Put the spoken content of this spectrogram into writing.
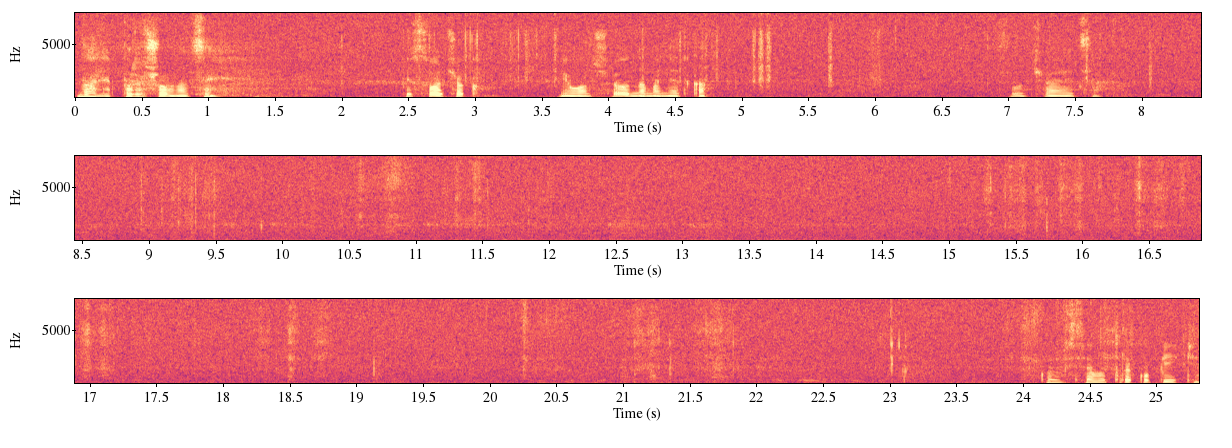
Далі перейшов на цей пісочок і вон ще одна монетка. Получається. Також всього 3 копійки.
